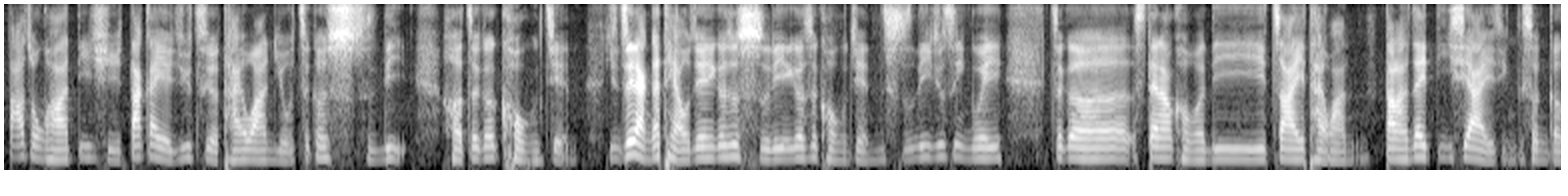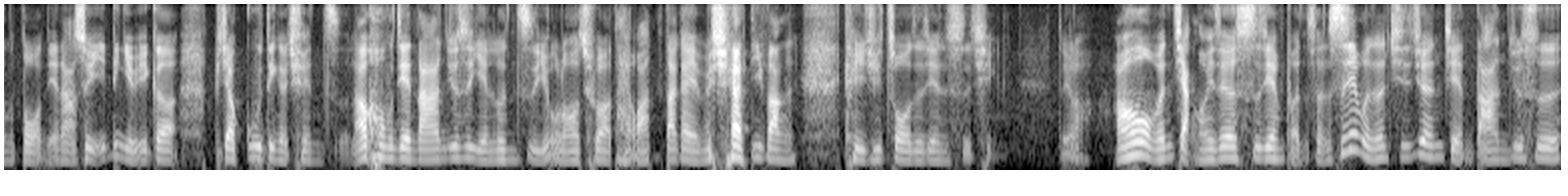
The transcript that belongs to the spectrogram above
大中华地区大概也就只有台湾有这个实力和这个空间，你这两个条件，一个是实力，一个是空间。实力就是因为这个 stand up comedy 在台湾，当然在地下已经深耕多年了，所以一定有一个比较固定的圈子。然后空间当然就是言论自由咯，除了台湾，大概也没有其他地方可以去做这件事情。对了，然后我们讲回这个事件本身，事件本身其实就很简单，就是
